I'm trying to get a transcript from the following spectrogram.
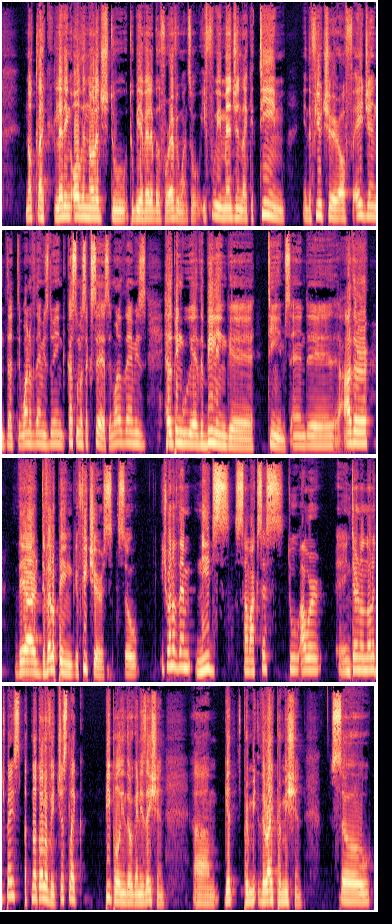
not like letting all the knowledge to to be available for everyone. So if we imagine like a team in the future of agent that one of them is doing customer success and one of them is helping with the billing uh, teams. And uh, other they are developing features. So each one of them needs some access to our internal knowledge base but not all of it just like people in the organization um, get permi- the right permission. So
